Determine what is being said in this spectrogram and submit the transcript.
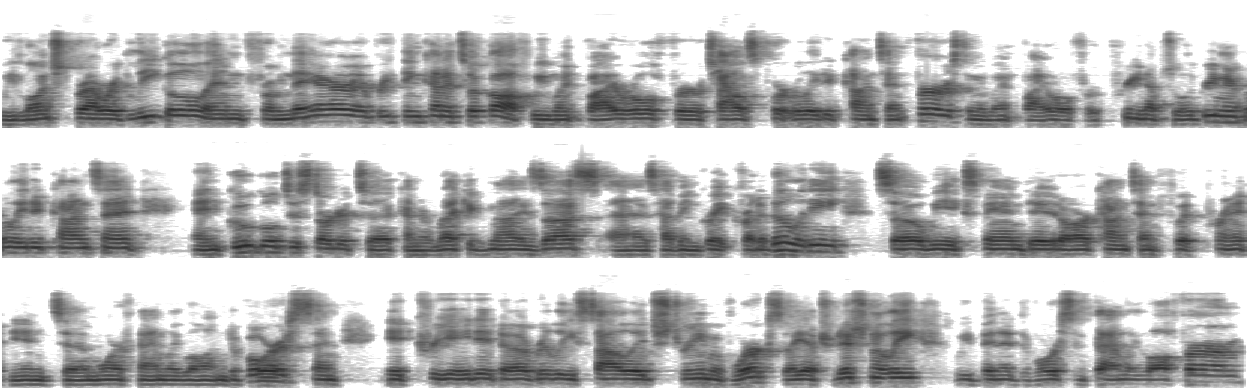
We launched Broward Legal, and from there, everything kind of took off. We went viral for child support related content first, and we went viral for prenuptial agreement related content, and Google just started to kind of recognize us as having great credibility. So we expanded our content footprint into more family law and divorce, and it created a really solid stream of work. So, yeah, traditionally, we've been a divorce and family law firm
